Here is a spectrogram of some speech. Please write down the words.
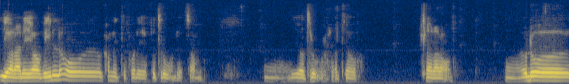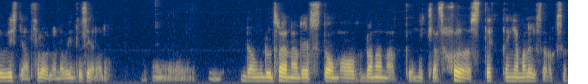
göra det jag vill och jag kommer inte få det förtroendet som eh, jag tror att jag klarar av. Eh, Och då visste jag att Frölunda var intresserade. De, då tränades de av bland annat Niklas Sjöstedt, en gammal ÖISare också.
